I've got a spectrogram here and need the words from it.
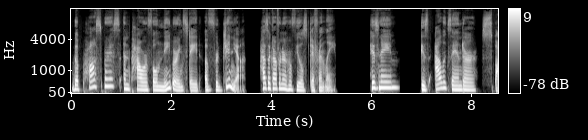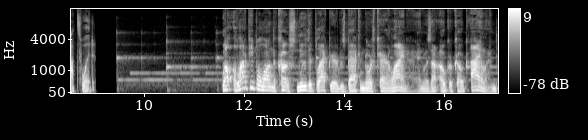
the prosperous and powerful neighboring state of Virginia has a governor who feels differently. His name is Alexander Spotswood. Well, a lot of people along the coast knew that Blackbeard was back in North Carolina and was on Ocracoke Island.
